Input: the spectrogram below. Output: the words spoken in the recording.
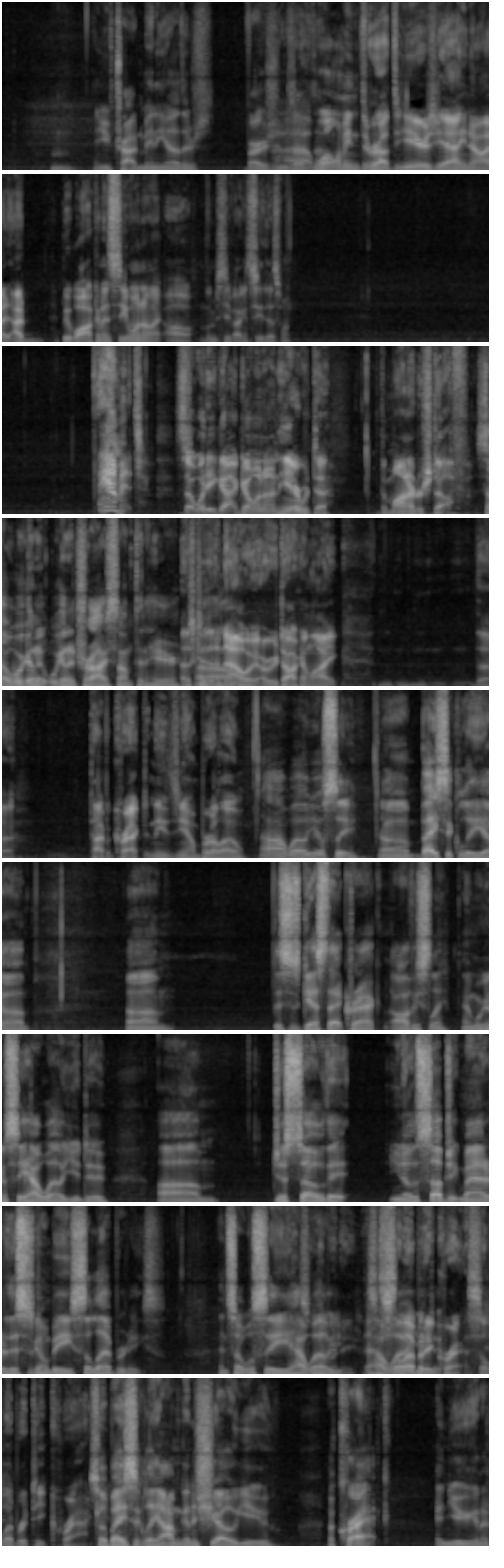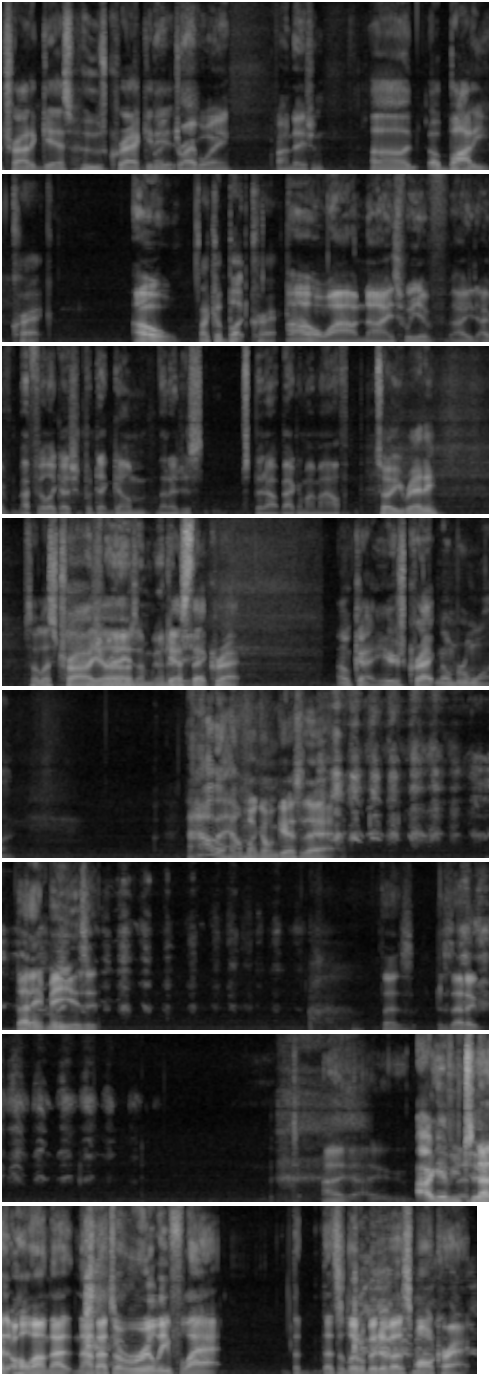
And you've tried many others versions Uh, of the, well, I mean, throughout the years, yeah, you know, I, I'd be walking and see one. I'm like, oh, let me see if I can see this one. Damn it! So what do you got going on here with the the monitor stuff? So we're gonna we're gonna try something here. That's Um, now are we talking like the type of crack that needs you know Brillo? Uh, well, you'll see. Uh, basically, uh, Um, this is guess that crack, obviously, and we're gonna see how well you do. Um, just so that you know the subject matter. This is gonna be celebrities, and so we'll see how well you Celebrity. It's a how well celebrity you do. crack. Celebrity crack. So basically, I'm gonna show you a crack, and you're gonna try to guess whose crack it is. like driveway foundation. Uh, a body crack, Oh, like a butt crack. oh, wow, nice. We have. I, I, I feel like I should put that gum that I just spit out back in my mouth. So are you ready? So let's try As ready uh, as I'm gonna guess be. that crack. Okay, here's crack number one. Now, how the hell am I gonna guess that? that ain't me, is it? That's is that a? I, I I'll give you two. that, hold on. That now that's a really flat. That's a little bit of a small crack.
